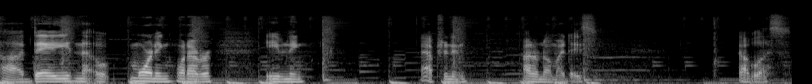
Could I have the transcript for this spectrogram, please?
uh, day, morning, whatever, evening, afternoon. I don't know my days. God bless.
